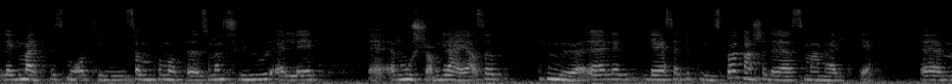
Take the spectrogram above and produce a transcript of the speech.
legge merke til små ting som, på en måte, som en fugl eller eh, en morsom greie. Altså humøret, eller det jeg setter pris på, er kanskje det som er mer riktig. Um,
